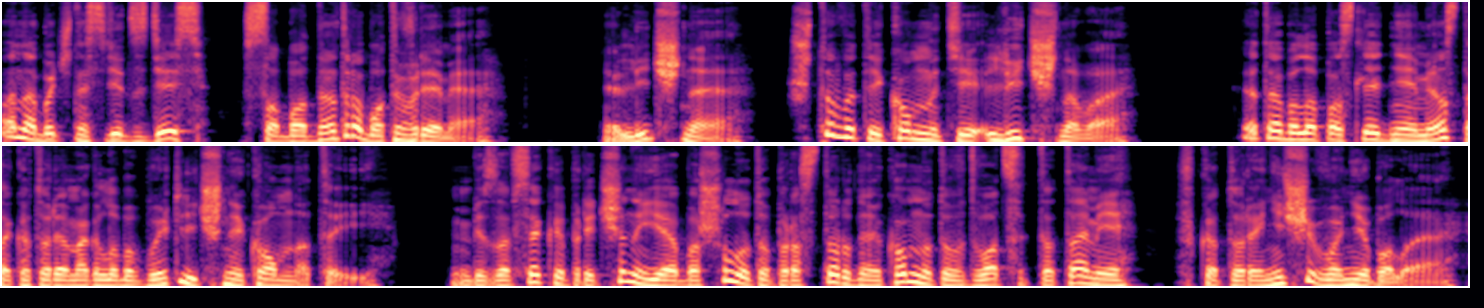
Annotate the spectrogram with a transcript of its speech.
Он обычно сидит здесь, свободное от работы время. Личное? Что в этой комнате личного? Это было последнее место, которое могло бы быть личной комнатой. Безо всякой причины я обошёл эту просторную комнату в 20 татами, в которой ничего не было.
